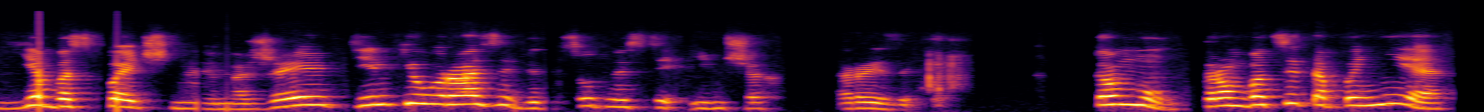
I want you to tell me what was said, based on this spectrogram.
є безпечною межею тільки у разі відсутності інших ризиків. Тому тромбоцитопенія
